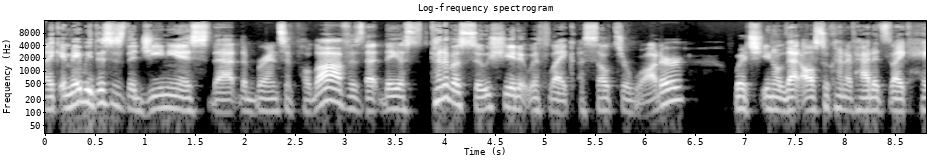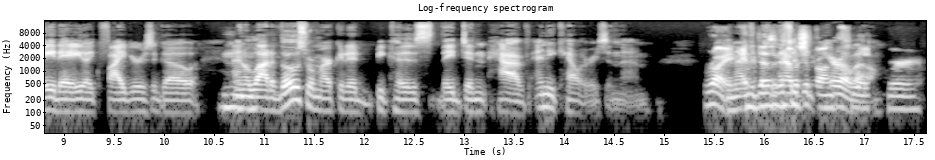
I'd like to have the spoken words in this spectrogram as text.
like and maybe this is the genius that the brands have pulled off is that they kind of associate it with like a seltzer water which you know that also kind of had its like heyday like five years ago mm-hmm. and a mm-hmm. lot of those were marketed because they didn't have any calories in them right and, and it doesn't have a strong parallel. flavor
